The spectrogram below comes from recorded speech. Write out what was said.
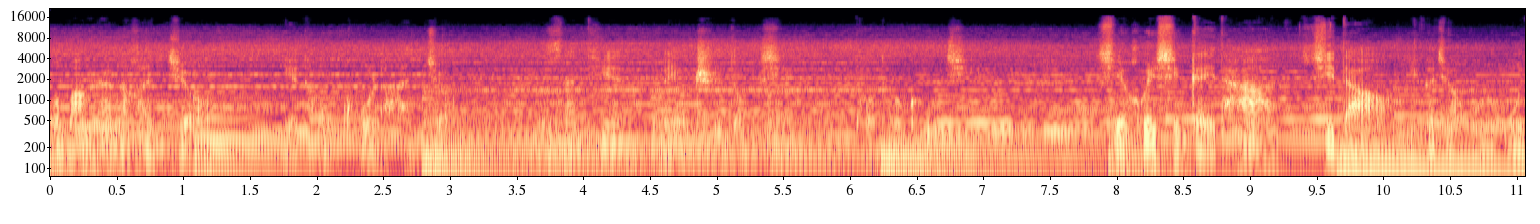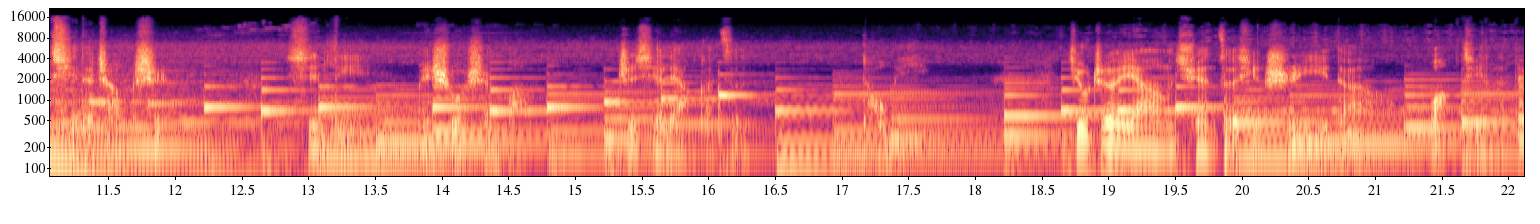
我茫然了很久，也痛哭了很久，三天没有吃东西，偷偷哭泣。写回信给他，寄到一个叫乌鲁木齐的城市，心里没说什么，只写两个字：同意。就这样选择性失忆的忘记了他，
